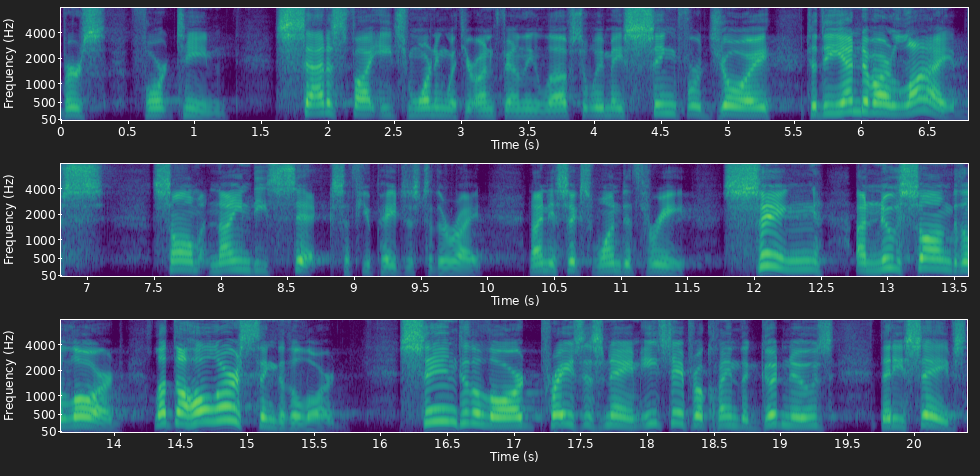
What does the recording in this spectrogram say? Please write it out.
verse 14. Satisfy each morning with your unfailing love so we may sing for joy to the end of our lives. Psalm 96, a few pages to the right. 96, 1 to 3. Sing a new song to the Lord. Let the whole earth sing to the Lord. Sing to the Lord, praise his name. Each day proclaim the good news that he saves.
